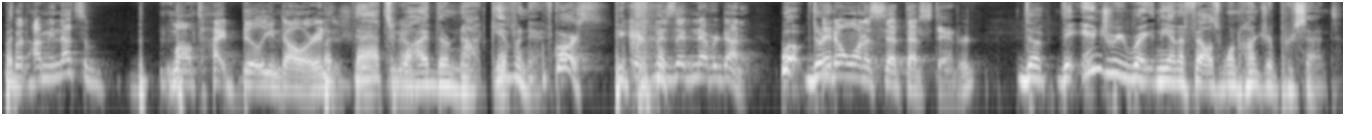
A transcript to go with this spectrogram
But, I mean, that's a multi-billion dollar But industry. that's you know? why they're not giving it. of course, Because- because they've never done it. Well, they're- don't want to set that standard. the the injury rate in the NFL is 100%.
